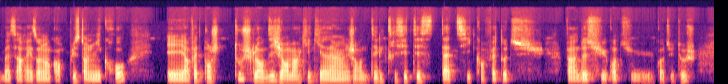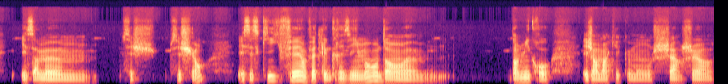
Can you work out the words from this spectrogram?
bah, ça résonne encore plus dans le micro et en fait, quand je touche l'ordi, j'ai remarqué qu'il y a un genre d'électricité statique, en fait, au-dessus, enfin, dessus quand tu quand tu touches et ça me c'est c'est chiant et c'est ce qui fait, en fait, le grésillement dans, hem, dans le micro et j'ai remarqué que mon chargeur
